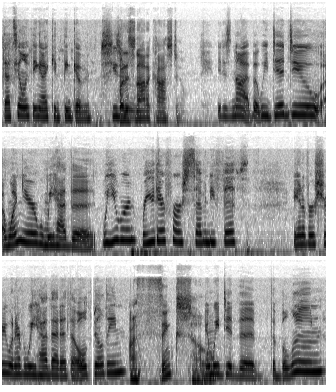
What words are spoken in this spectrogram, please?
That's the only thing I can think of. She's. but it's not a costume. It is not. But we did do uh, one year when we had the. Well, you were. Were you there for our 75th anniversary? Whenever we had that at the old building, I think so. and we did the the balloon.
